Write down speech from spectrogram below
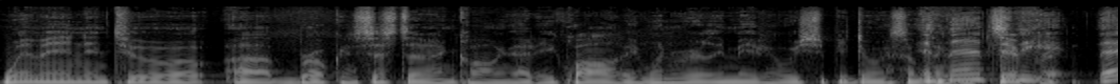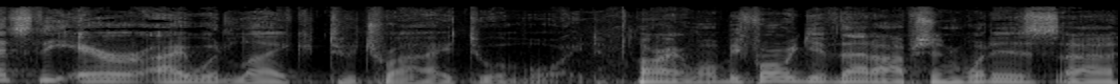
women into a, a broken system and calling that equality when really maybe we should be doing something And that's different. the that's the error I would like to try to avoid. All right. Well, before we give that option, what is uh,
